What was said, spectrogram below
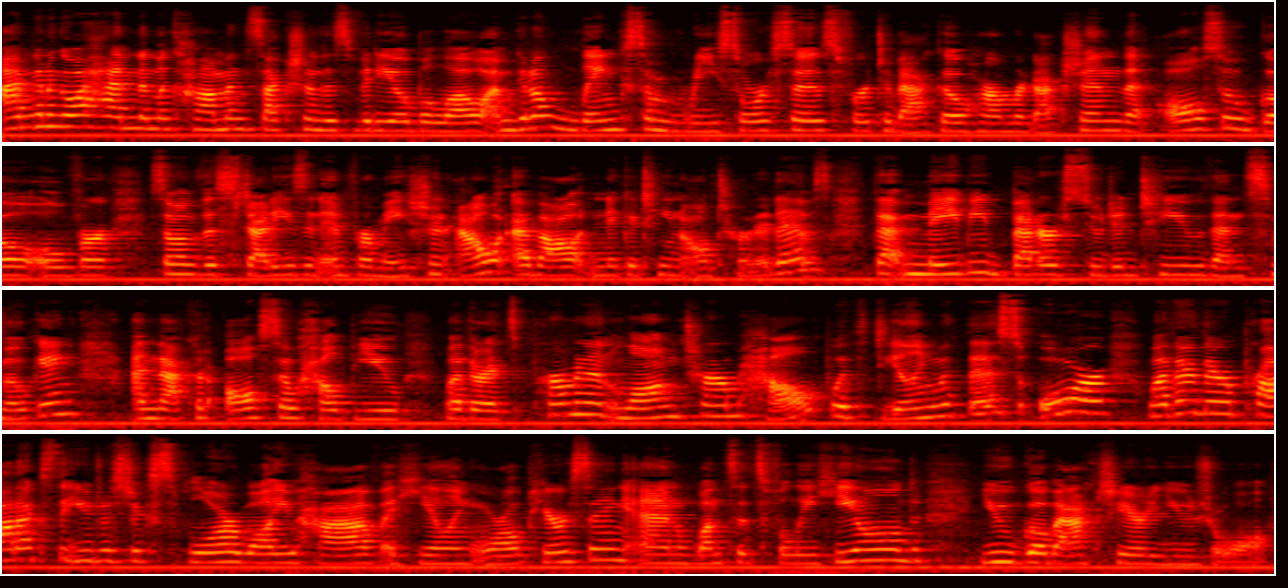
I'm going to go ahead and in the comments section of this video below, I'm going to link some resources for tobacco harm reduction that also go over some of the studies and information out about nicotine alternatives that may be better suited to you than smoking and that could also help you whether it's permanent long-term help with dealing with this or whether they're products that you just explore while you have a healing oral piercing and once it's fully healed, you go back to your usual.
